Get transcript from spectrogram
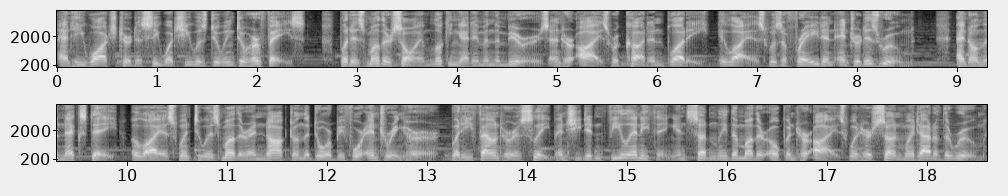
and he watched her to see what she was doing to her face. But his mother saw him looking at him in the mirrors, and her eyes were cut and bloody. Elias was afraid and entered his room. And on the next day, Elias went to his mother and knocked on the door before entering her. But he found her asleep and she didn't feel anything, and suddenly the mother opened her eyes when her son went out of the room.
